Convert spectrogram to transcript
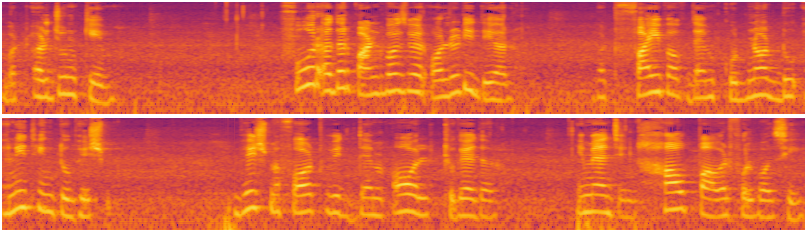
but Arjun came. Four other Pandavas were already there, but five of them could not do anything to Bhishma. Bhishma fought with them all together. Imagine how powerful was he.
